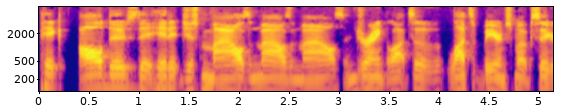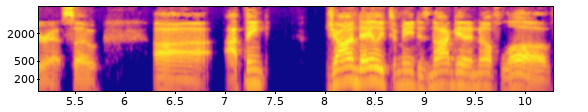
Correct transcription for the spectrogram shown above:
pick all dudes that hit it just miles and miles and miles and drink lots of, lots of beer and smoke cigarettes. So, uh, I think John Daly to me does not get enough love,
